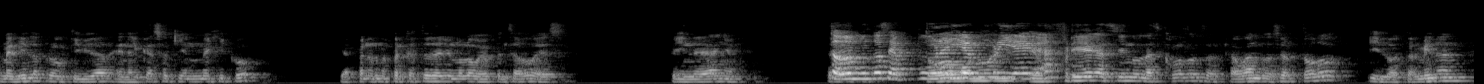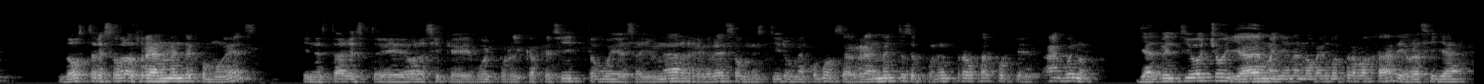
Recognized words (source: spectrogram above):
medir la productividad en el caso aquí en México, y apenas me percaté de ello, no lo había pensado, es fin de año. Todo el mundo se apura y enfriega. Enfriega haciendo las cosas, acabando de hacer todo y lo terminan dos, tres horas realmente como es, sin estar, este, ahora sí que voy por el cafecito, voy a desayunar, regreso, me estiro, me acomodo. O sea, realmente se ponen a trabajar porque, ah, bueno, ya es 28, ya mañana no vengo a trabajar y ahora sí ya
